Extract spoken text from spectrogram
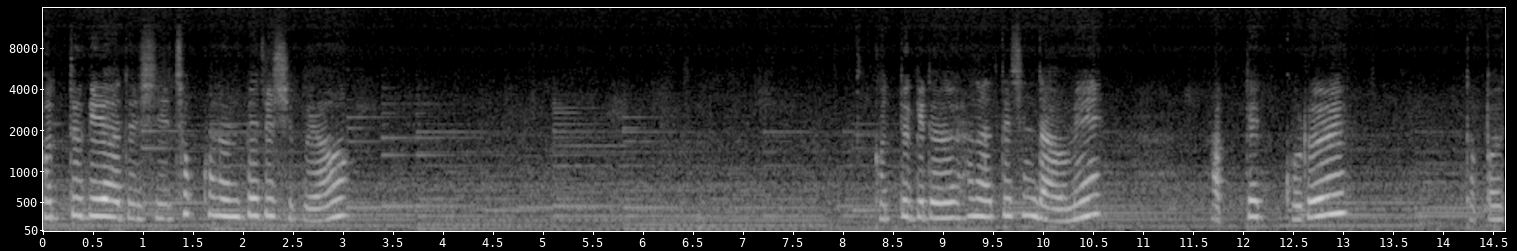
겉뜨기 하듯이 첫 코는 빼주시고요. 겉뜨기를 하나 뜨신 다음에 앞에 요거를 덮어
